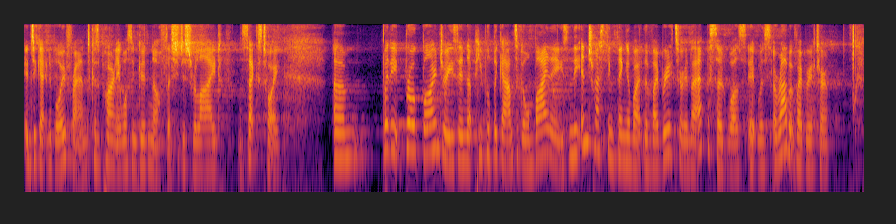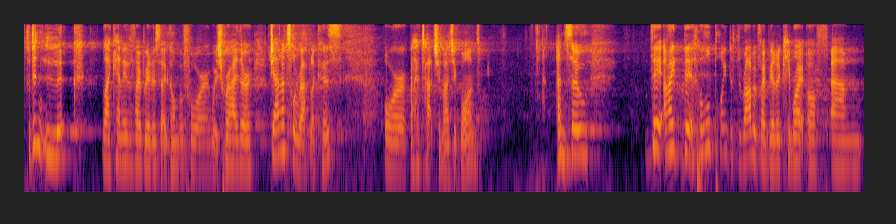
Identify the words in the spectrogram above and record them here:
into getting a boyfriend, because apparently it wasn't good enough that she just relied on a sex toy. Um, but it broke boundaries in that people began to go and buy these. And the interesting thing about the vibrator in that episode was it was a rabbit vibrator. So it didn't look like any of the vibrators that had gone before, which were either genital replicas, or a Hitachi Magic Wand. And so the, I, the, whole point of the rabbit vibrator came out of um,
